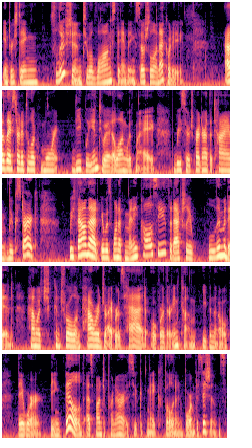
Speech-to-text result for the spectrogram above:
interesting solution to a long standing social inequity. As I started to look more deeply into it, along with my research partner at the time, Luke Stark, we found that it was one of many policies that actually limited how much control and power drivers had over their income, even though they were being billed as entrepreneurs who could make full and informed decisions.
